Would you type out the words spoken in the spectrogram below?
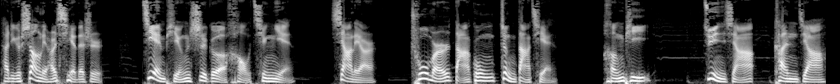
他这个上联写的是“建平是个好青年”，下联儿“出门打工挣大钱”，横批“俊侠看家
